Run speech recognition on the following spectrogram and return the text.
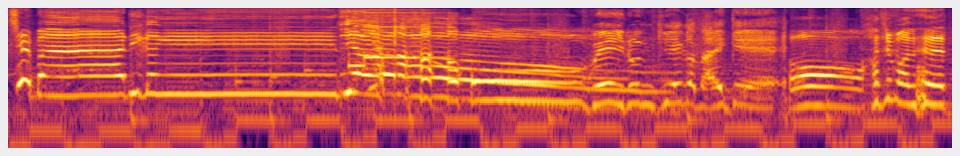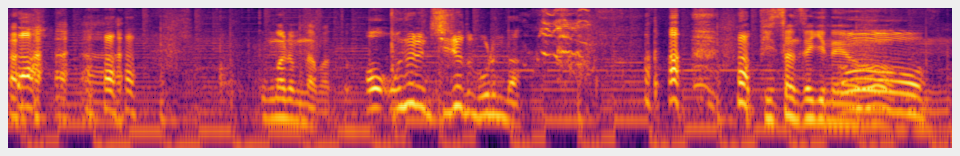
제발 이강인. 야! 오, 왜 이런 기회가 나에게? 어 하지만 해냈다. 똥마렵나 봐 또. 어 오늘은 지려도 모른다. 비슷한 색이네요. 오. 음.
